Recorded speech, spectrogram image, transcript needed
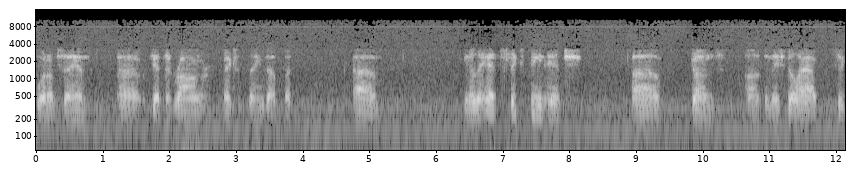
what I'm saying, uh, getting it wrong or mixing things up. But um, you know, they had 16 inch uh, guns, on, and they still have 16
